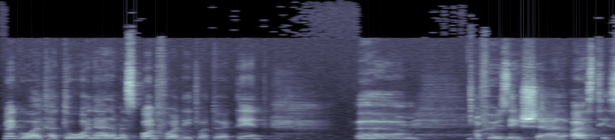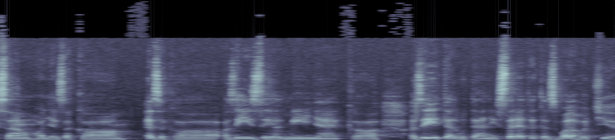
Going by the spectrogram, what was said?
Megoldható, nálam ez pont fordítva történt. Ö, a főzéssel azt hiszem, hogy ezek, a, ezek a, az ízélmények, a, az étel utáni szeretet, ez valahogy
